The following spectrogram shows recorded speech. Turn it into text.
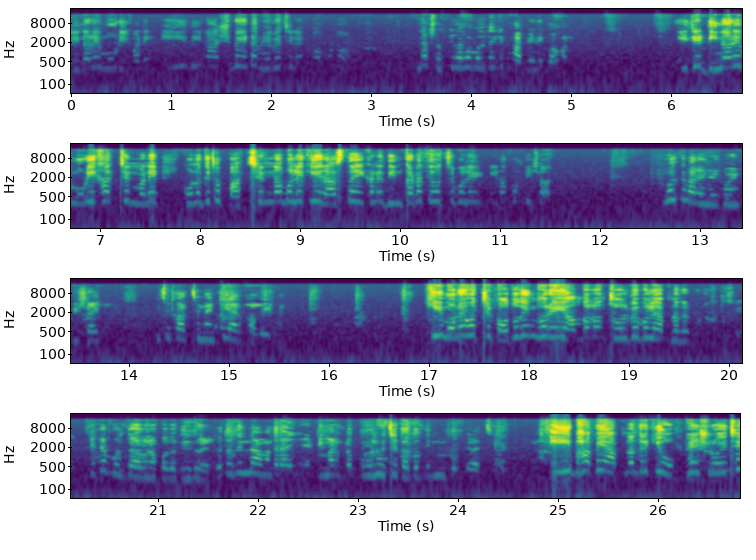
ডিনারে মুড়ি মানে এই দিন আসবে এটা ভেবেছিলেন কখনো? না সত্যি কথা বলতে কি ভাবিনি কখনো। এই যে ডিনারে মুড়ি খাচ্ছেন মানে কোনো কিছু পাচ্ছেন না বলে কি রাস্তায় এখানে দিন কাটাতে হচ্ছে বলে এরকম বিষয়? বলতে পারেন এরকম বিষয়। কিছু পাচ্ছে না কি আর খাব এখানে? কি মনে হচ্ছে কতদিন ধরে এই আন্দোলন চলবে বলে আপনাদের সেটা বলতে পারব না কতদিন ধরে। যতদিন না আমাদের এই ডিমান্ডগুলো পূরণ হচ্ছে ততদিন বলতে পারছি না। এইভাবে আপনাদের কি অভ্যেস রয়েছে?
